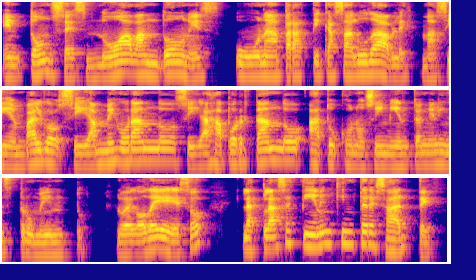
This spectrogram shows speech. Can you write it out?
entonces no abandones una práctica saludable, más sin embargo sigas mejorando, sigas aportando a tu conocimiento en el instrumento. Luego de eso, las clases tienen que interesarte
